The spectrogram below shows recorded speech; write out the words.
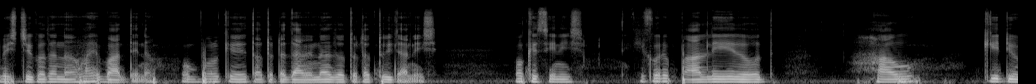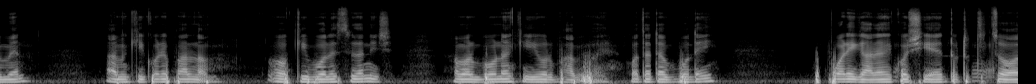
বৃষ্টির কথা না হয় বাদ দে না। ও বোরকে ততটা জানে না যতটা তুই জানিস। ওকে চিনিস। কী করে পারলি রোদ? হাউ কি ডিউ ম্যান? আমি কি করে পারলাম? ও কি বলেছে জানিস? আমার বউ নাকি ওর ভাবি হয়। কথাটা বলেই পরে গালে কষিয়ে দুটো চর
